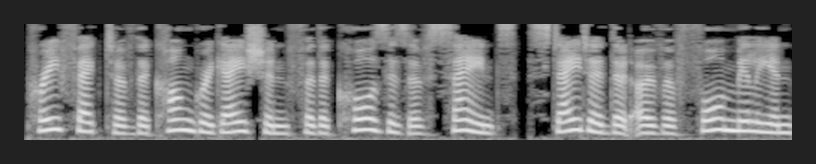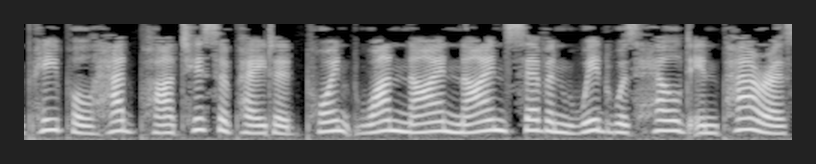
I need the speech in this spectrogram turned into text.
prefect of the Congregation for the Causes of Saints, stated that over 4 million people had participated. 1997 WYD was held in Paris,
